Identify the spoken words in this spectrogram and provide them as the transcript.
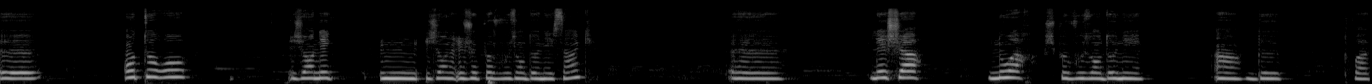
Euh, en taureau, j'en ai je peux vous en donner 5. Euh, les chats noirs, je peux vous en donner 1, 2, 3,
